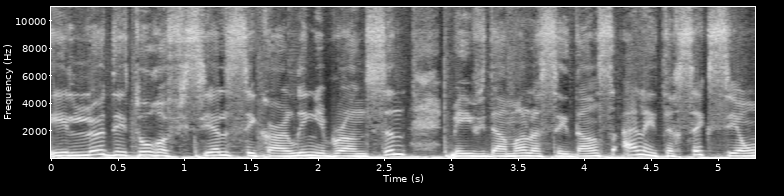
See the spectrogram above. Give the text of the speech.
Et le détour officiel, c'est Carling et Bronson. Mais évidemment, là, c'est dense à l'intersection.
